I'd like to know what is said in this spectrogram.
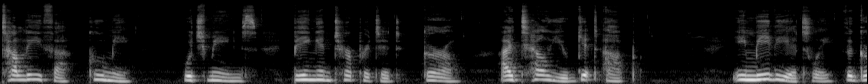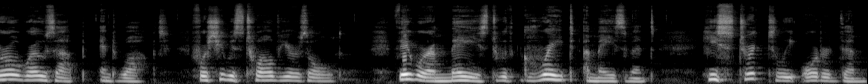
Talitha cumi, which means, being interpreted, Girl, I tell you, get up. Immediately the girl rose up and walked, for she was twelve years old. They were amazed with great amazement. He strictly ordered them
